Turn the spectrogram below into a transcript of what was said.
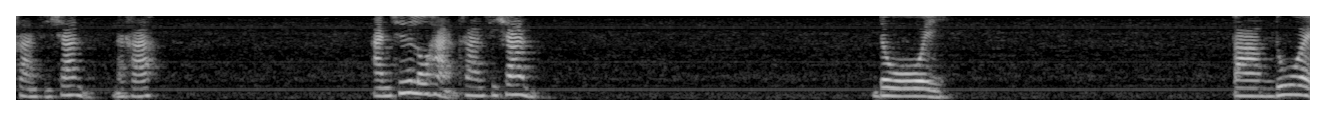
transition นะคะ อ่านชื่อโลหะ transition โดย ตามด้วย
